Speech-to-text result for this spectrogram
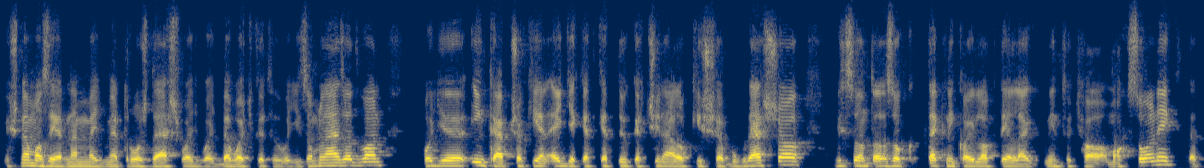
és nem azért nem megy, mert rozsdás vagy, vagy be vagy kötve, vagy izomlázad van, hogy inkább csak ilyen egyeket, kettőket csinálok kisebb ugrással, viszont azok technikailag tényleg, mint hogyha maxolnék, tehát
